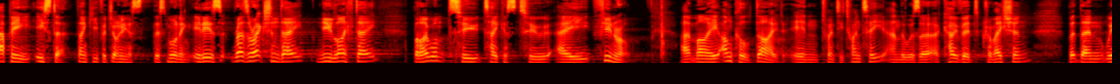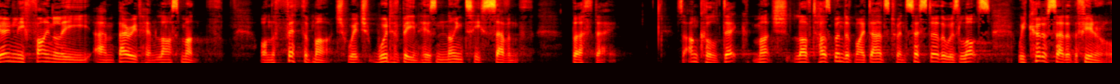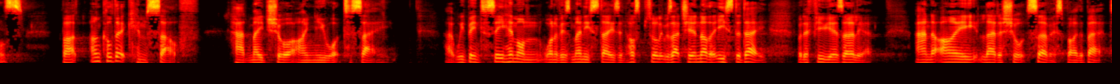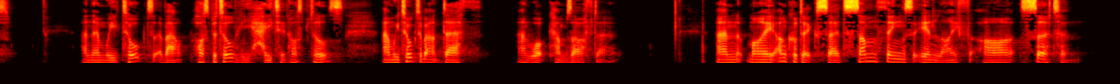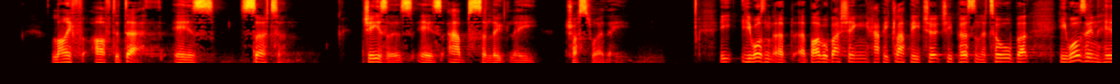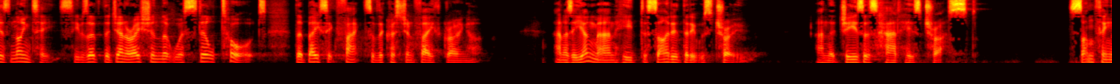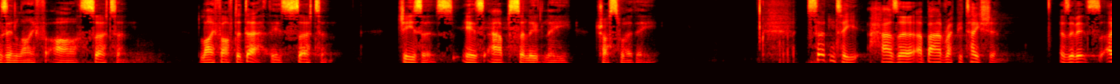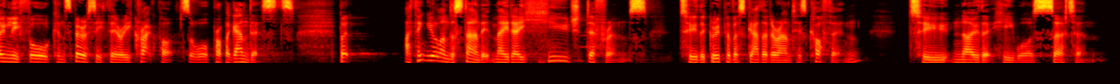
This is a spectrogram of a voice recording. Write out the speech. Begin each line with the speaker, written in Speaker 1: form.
Speaker 1: Happy Easter. Thank you for joining us this morning. It is Resurrection Day, New Life Day, but I want to take us to a funeral. Uh, my uncle died in 2020 and there was a, a COVID cremation, but then we only finally um, buried him last month on the 5th of March, which would have been his 97th birthday. So Uncle Dick, much loved husband of my dad's twin sister, there was lots we could have said at the funerals, but Uncle Dick himself had made sure I knew what to say. Uh, we'd been to see him on one of his many stays in hospital. It was actually another Easter day, but a few years earlier. And I led a short service by the bed. And then we talked about hospital. He hated hospitals. And we talked about death and what comes after. And my Uncle Dick said, some things in life are certain. Life after death is certain. Jesus is absolutely trustworthy. He, he wasn't a, a Bible bashing, happy clappy, churchy person at all, but he was in his 90s. He was of the generation that were still taught the basic facts of the Christian faith growing up. And as a young man, he decided that it was true and that Jesus had his trust. Some things in life are certain. Life after death is certain. Jesus is absolutely trustworthy. Certainty has a, a, bad reputation, as if it's only for conspiracy theory crackpots or propagandists. But I think you'll understand it made a huge difference to the group of us gathered around his coffin to know that he was certain.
